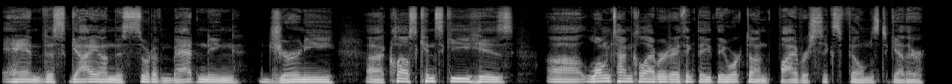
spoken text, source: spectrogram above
and this guy on this sort of maddening journey. Uh, Klaus Kinski, his uh, longtime collaborator, I think they, they worked on five or six films together,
